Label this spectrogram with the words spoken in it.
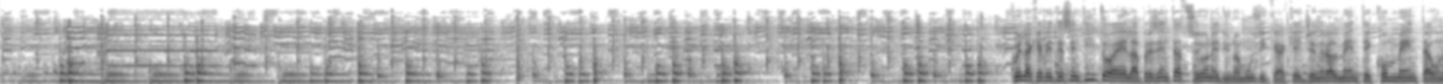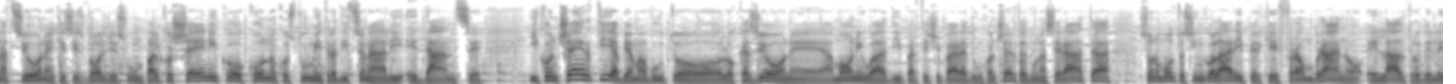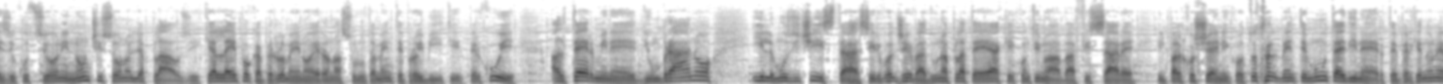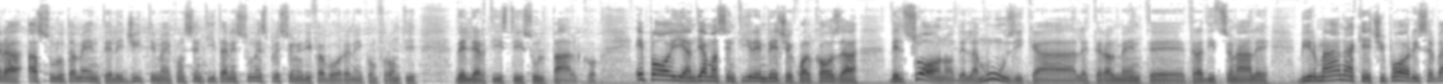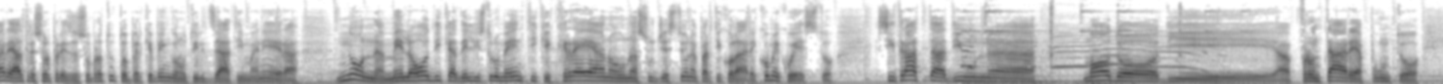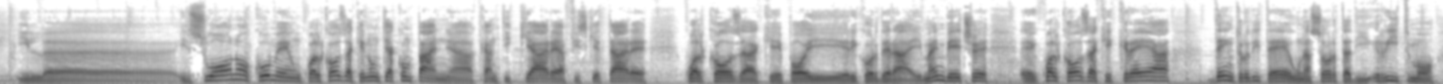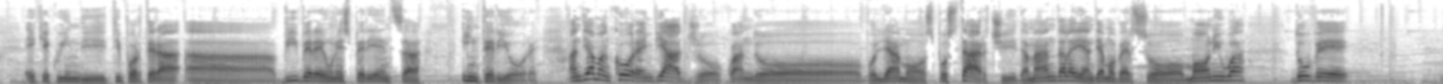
Quella che avete sentito è la presentazione di una musica che generalmente commenta un'azione che si svolge su un palcoscenico con costumi tradizionali e danze. I concerti, abbiamo avuto l'occasione a Moniwa di partecipare ad un concerto, ad una serata, sono molto singolari perché fra un brano e l'altro delle esecuzioni non ci sono gli applausi, che all'epoca perlomeno erano assolutamente proibiti. Per cui al termine di un brano il musicista si rivolgeva ad una platea che continuava a fissare il palcoscenico totalmente muta ed inerte perché non era assolutamente legittima e consentita nessuna espressione di favore nei confronti degli artisti sul palco. E poi andiamo a sentire invece qualcosa del suono, della musica letteralmente tradizionale birmana che ci può riservare altre sorprese, soprattutto perché vengono utilizzati in maniera non melodica degli strumenti che creano una suggestione particolare, come questo. Si tratta di un uh, modo di affrontare appunto il, uh, il, suono come un qualcosa che non ti accompagna a canticchiare, a fischiettare qualcosa che poi ricorderai, ma invece eh, qualcosa che crea dentro di te una sorta di ritmo e che quindi ti porterà a vivere un'esperienza interiore. Andiamo ancora in viaggio quando vogliamo spostarci da Mandala e andiamo verso Moniwa dove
